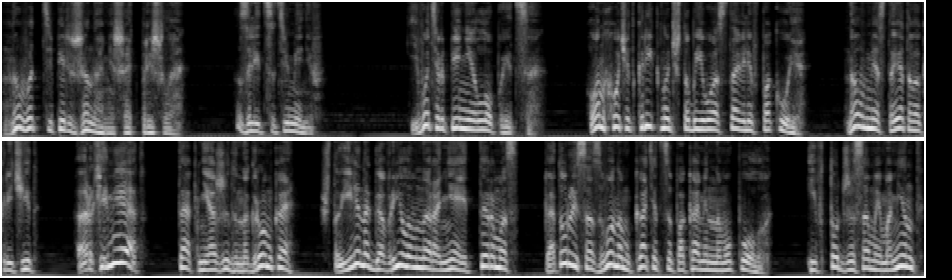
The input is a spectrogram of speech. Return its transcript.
«Ну вот теперь жена мешать пришла», — злится Тюменев. Его терпение лопается. Он хочет крикнуть, чтобы его оставили в покое но вместо этого кричит «Архимед!» так неожиданно громко, что Елена Гавриловна роняет термос, который со звоном катится по каменному полу. И в тот же самый момент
